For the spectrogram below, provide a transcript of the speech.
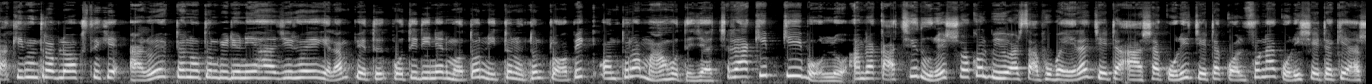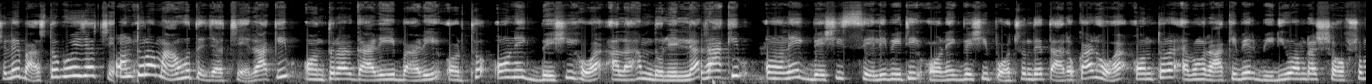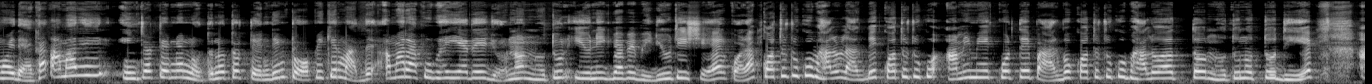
রাখি মন্ত্রা ব্লগস থেকে আরও একটা নতুন ভিডিও নিয়ে হাজির হয়ে গেলাম। প্রতিদিনের মতো নিত্য নতুন টপিক অন্তরা মা হতে যাচ্ছে। রাকিব কি বলল? আমরা কাছে দূরে সকল ভিউয়ার্স আপু ভাইয়েরা, যেটা আশা করি, যেটা কল্পনা করি, সেটা কি আসলে বাস্তব হয়ে যাচ্ছে? অন্তরা মা হতে যাচ্ছে। রাকিব অন্তরার গাড়ি, বাড়ি অর্থ অনেক বেশি হওয়া, আলহামদুলিল্লাহ। রাকিব অনেক বেশি সেলিব্রিটি অনেক বেশি পছন্দের তারকার হওয়া অন্তরা এবং রাকিবের ভিডিও আমরা সব সময় দেখা। আমার এই এন্টারটেনমেন্ট নতুন নতুন ট্রেন্ডিং টপিকের মাধ্যমে আমার আপু ভাইয়াদের জন্য নতুন ইউনিকভাবে ভিডিওটি শেয়ার করা কতটুকু ভালো লাগবে, কতটুকু আমি মেক করতে পারব, কতটুকু ভালো নতুনত্ব দিয়ে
